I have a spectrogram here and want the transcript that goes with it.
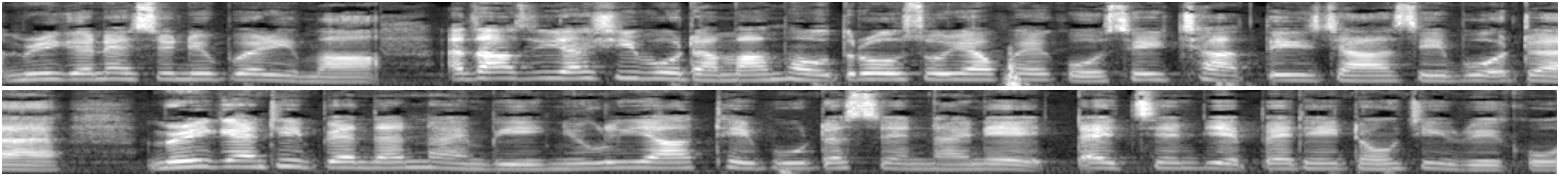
အမေရိကန်နဲ့ဆွေးနွေးပွဲ တွေမှာအသာစီးရရှိဖို့ဒါမှမဟုတ်သူတို့ဆိုရောက်ဖွဲကိုစိတ်ချသေးချာစေဖို့အတွက်အမေရိကန်ထိပြန်တန်းနိုင်ပြီးနျူကလ িয়ার ထိပ်ဖူးတပ်ဆင်နိုင်တဲ့တိုက်ချင်းပစ်ပဲထိန်ဒုံးကျည်တွေကို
